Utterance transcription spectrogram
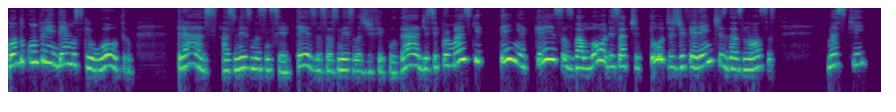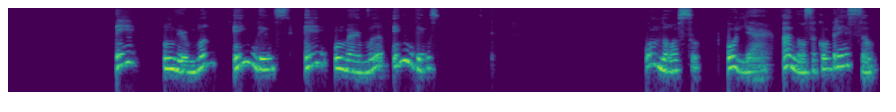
Quando compreendemos que o outro traz as mesmas incertezas, as mesmas dificuldades, e por mais que tenha crenças, valores, atitudes diferentes das nossas, mas que é um irmão em Deus, é uma irmã em Deus. O nosso olhar, a nossa compreensão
